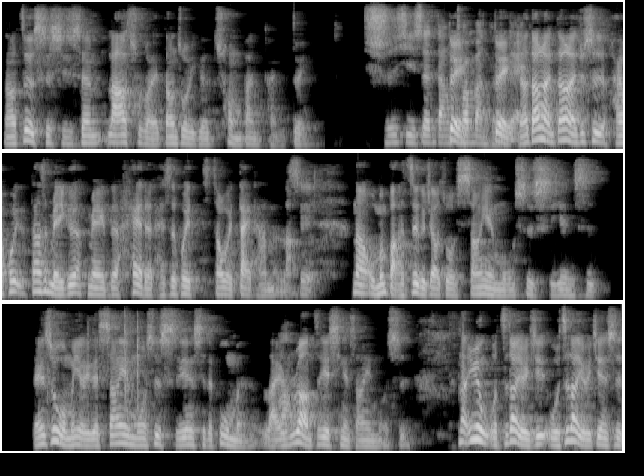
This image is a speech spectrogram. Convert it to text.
然后这个实习生拉出来当做一个创办团队。实习生当创办团队。对，那当然当然就是还会，但是每个每个 head 还是会稍微带他们啦。是。那我们把这个叫做商业模式实验室。等于说我们有一个商业模式实验室的部门来 run 这些新的商业模式。那因为我知道有一些，我知道有一件事，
